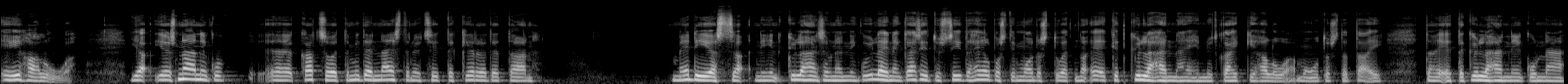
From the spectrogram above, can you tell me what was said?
ei halua. Ja jos nämä niin kuin, katsoo, että miten näistä nyt sitten kirjoitetaan mediassa, niin kyllähän semmoinen niin kuin yleinen käsitys siitä helposti muodostuu, että no että kyllähän näihin nyt kaikki haluaa muutosta tai, tai että kyllähän niin kuin nämä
